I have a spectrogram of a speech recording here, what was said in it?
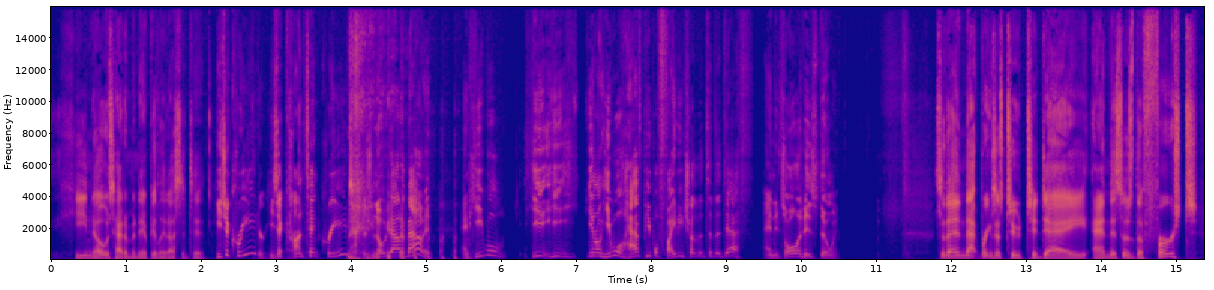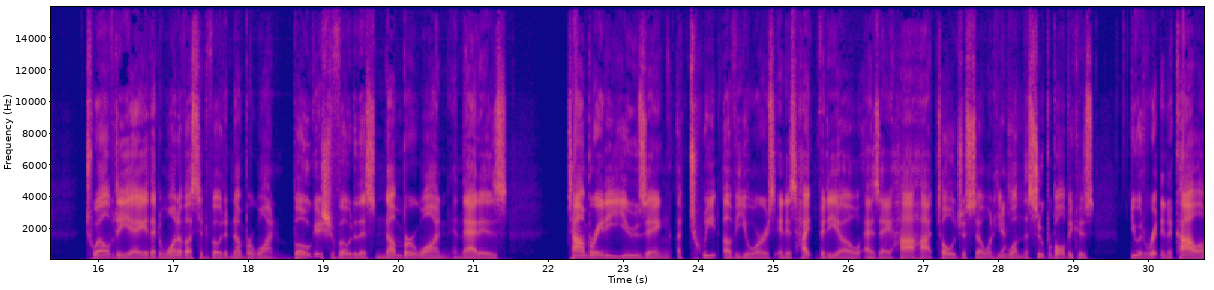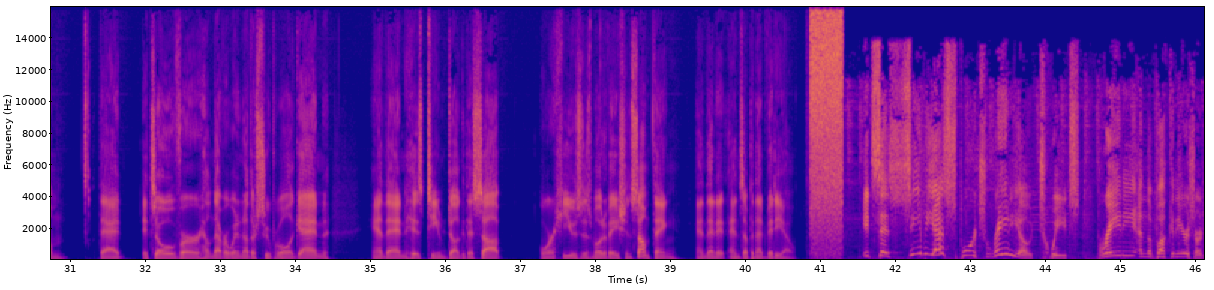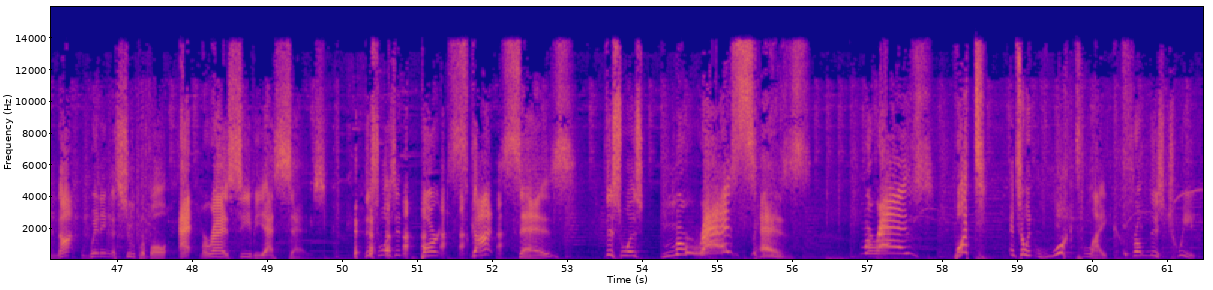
He knows how to manipulate us into. He's a creator. He's a content creator. There's no doubt about it. And he will. He he. You know he will have people fight each other to the death, and it's all it is doing. So then that brings us to today, and this was the first 12DA that one of us had voted number one. Bogish voted this number one, and that is Tom Brady using a tweet of yours in his hype video as a ha ha told you so when he won the Super Bowl because you had written in a column that it's over, he'll never win another Super Bowl again. And then his team dug this up, or he used his motivation something, and then it ends up in that video. It says CBS Sports Radio tweets Brady and the Buccaneers are not winning a Super Bowl at Mraz CBS says. This wasn't Bart Scott says. This was Mraz says. Mraz! What? And so it looked like from this tweet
